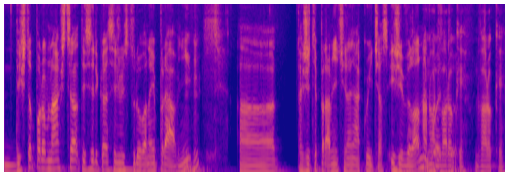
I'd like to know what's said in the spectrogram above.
Když to porovnáš třeba, ty jsi říkal, že jsi vystudovaný právník, mm-hmm. Takže tě právničina nějaký čas i živila? Ano, dva to... roky, dva roky.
